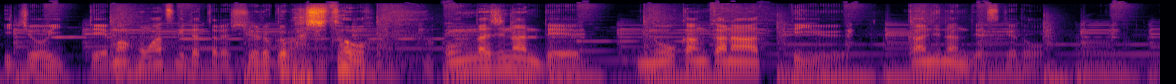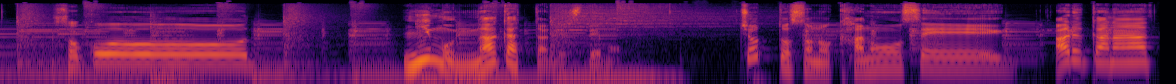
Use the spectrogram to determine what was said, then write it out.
一応行って、まあ、本厚木だったら収録場所と 同じなんで農館かなっていう感じなんですけどそこにもなかったんですでも。ちょっとその可能性あるかなっ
